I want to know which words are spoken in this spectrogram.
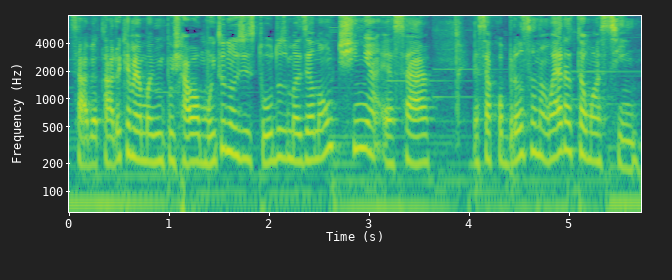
sabe? É claro que a minha mãe me puxava muito nos estudos, mas eu não tinha essa essa cobrança não era tão assim,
